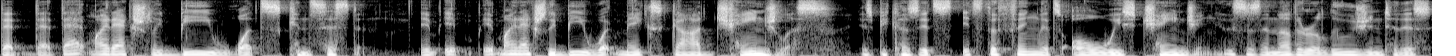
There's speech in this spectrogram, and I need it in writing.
that that, that might actually be what's consistent. It, it, it might actually be what makes God changeless, is because it's it's the thing that's always changing. This is another allusion to this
